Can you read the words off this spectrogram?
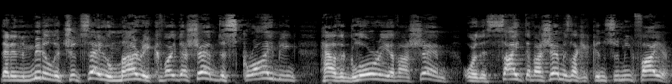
that in the middle it should say Umari Kvoid Hashem, describing how the glory of Hashem or the sight of Hashem is like a consuming fire.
